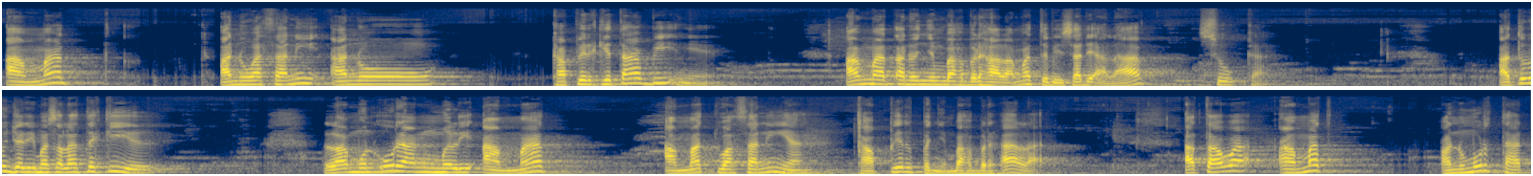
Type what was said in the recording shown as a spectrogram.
amat anu wasani anu kafir kitabinya. Amat anu nyembah berhala mah teu bisa dialap suka. Atau jadi masalah tekil lamun orang meli amat amat wasaniyah kafir penyembah berhala. Atau amat anu murtad.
